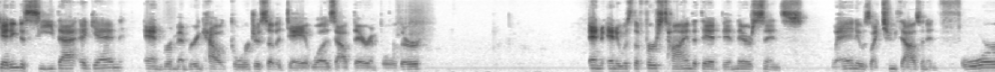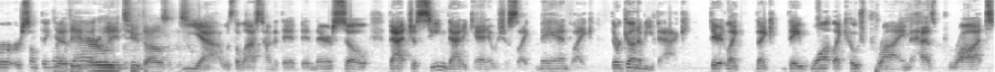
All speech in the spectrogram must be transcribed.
Getting to see that again and remembering how gorgeous of a day it was out there in Boulder. And and it was the first time that they had been there since when it was like 2004 or something like that. yeah, like the that. early 2000s. Yeah, was the last time that they had been there. So that just seeing that again, it was just like, man, like they're gonna be back. They're like like they want like Coach Prime has brought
